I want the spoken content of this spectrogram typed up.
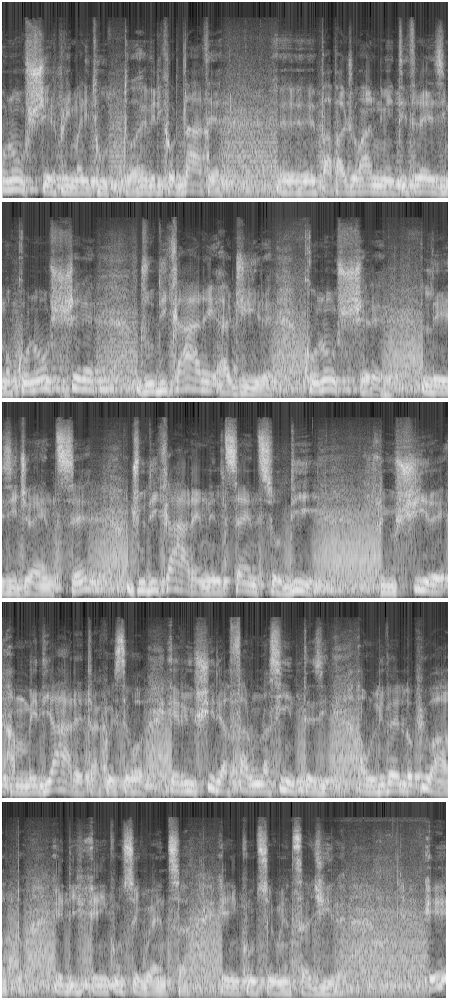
conoscere prima di tutto, eh, vi ricordate eh, Papa Giovanni XXIII, conoscere, giudicare, agire, conoscere le esigenze, giudicare nel senso di riuscire a mediare tra queste cose e riuscire a fare una sintesi a un livello più alto e, di, e, in, conseguenza, e in conseguenza agire. E,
